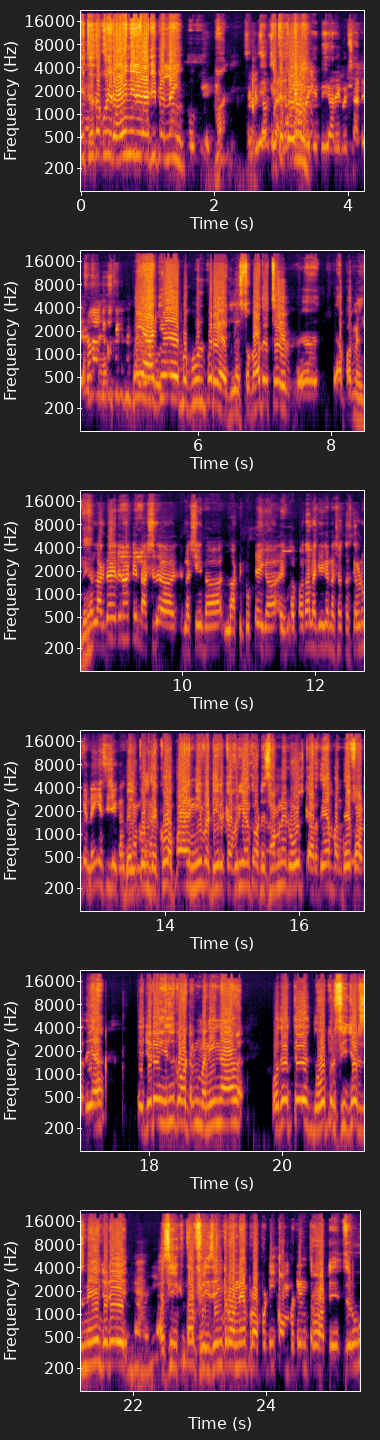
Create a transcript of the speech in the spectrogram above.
ਇੱਥੇ ਤਾਂ ਕੋਈ ਰਹਿ ਹੀ ਨਹੀਂ ਰਿਹਾ ਜੀ ਪਹਿਲਾਂ ਹੀ। ਹਾਂਜੀ ਇੱਥੇ ਕੋਈ ਨਹੀਂ। ਕੀਤੀ ਜਾ ਰਹੀ ਕੋਈ ਛੱਡੇ ਨਹੀਂ ਅੱਜ ਮਕਬੂਲਪੁਰ ਹੈ ਜੀ ਇਸ ਤੋਂ ਬਾਅਦ ਉੱਥੇ ਆਪਾਂ ਮਿਲਦੇ ਹਾਂ। ਲੱਗਦਾ ਇਹਦੇ ਨਾਲ ਕਿ ਨਸ਼ੇ ਦਾ ਨਸ਼ੇ ਦਾ ਲੱਕ ਟੁੱਟੇਗਾ ਪਤਾ ਲੱਗੇਗਾ ਨਸ਼ਾ ਤਸਕਰਾਂ ਨੂੰ ਕਿ ਨਹੀਂ ਅਸੀਂ ਜੇ ਗਲਤ ਬਿਲਕੁਲ ਦੇਖੋ ਆਪਾਂ ਇੰਨੀ ਵੱਡੀ ਰਿਕਵਰੀਆਂ ਤੁਹਾਡੇ ਸਾਹਮਣੇ ਰੋਜ਼ ਕਰਦੇ ਆ ਬੰਦੇ ਫੜਦੇ ਆ ਤੇ ਜਿਹੜੇ ਇਲ ਗੋਟਨ ਮਨੀ ਨਾਲ ਉਹਦੇ ਉੱਤੇ ਦੋ ਪ੍ਰੋਸੀਜਰਸ ਨੇ ਜਿਹੜੇ ਅਸੀਂ ਇੱਕ ਤਾਂ ਫ੍ਰੀਜ਼ਿੰਗ ਕਰਾਉਨੇ ਆ ਪ੍ਰਾਪਰਟੀ ਕੰਪੀਟੈਂਟ ਅਥਾਰਟੀ ਥਰੂ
